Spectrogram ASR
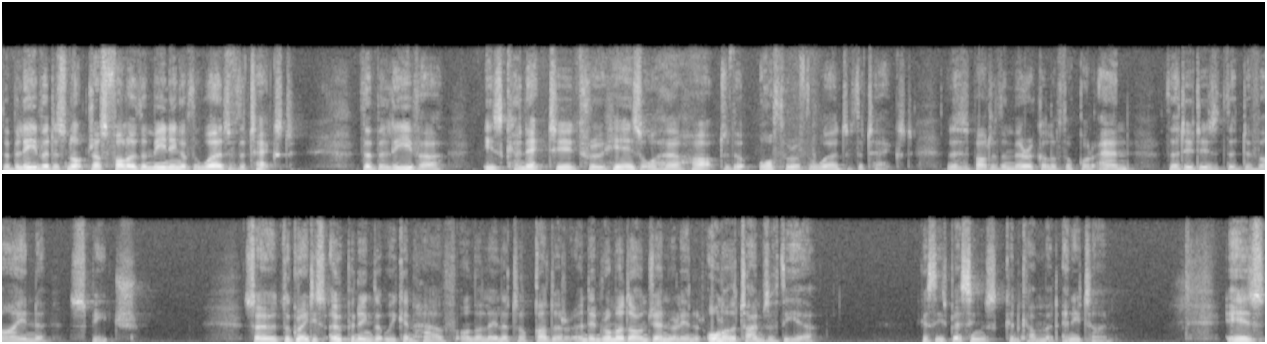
The believer does not just follow the meaning of the words of the text. The believer is connected through his or her heart to the author of the words of the text. This is part of the miracle of the Quran, that it is the divine speech. So the greatest opening that we can have on the Laylatul Qadr and in Ramadan generally and at all other times of the year, because these blessings can come at any time, is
